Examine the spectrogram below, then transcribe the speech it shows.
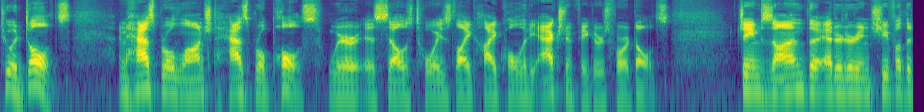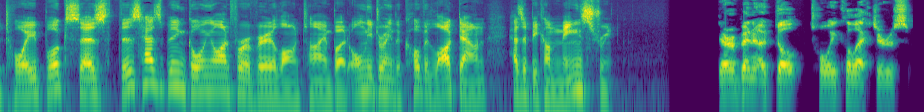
to adults. And Hasbro launched Hasbro Pulse, where it sells toys like high quality action figures for adults. James Zahn, the editor in chief of the toy book, says this has been going on for a very long time, but only during the COVID lockdown has it become mainstream. There have been adult toy collectors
